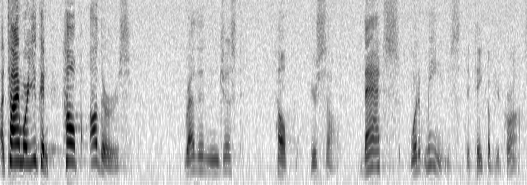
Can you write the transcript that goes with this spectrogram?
A time where you can help others rather than just help yourself. That's what it means to take up your cross.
